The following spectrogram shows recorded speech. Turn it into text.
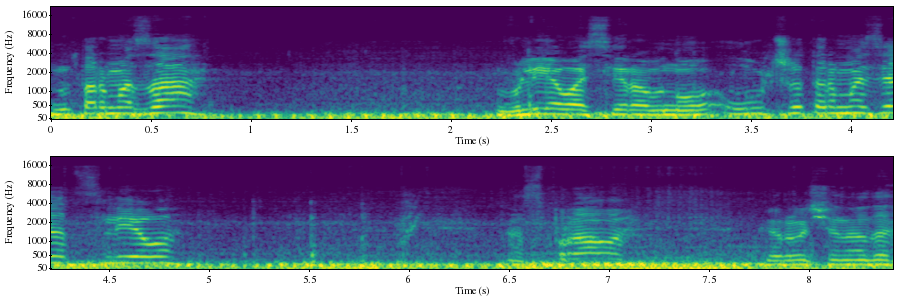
ну, тормоза Влево все равно лучше тормозят слева. А справа, короче, надо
